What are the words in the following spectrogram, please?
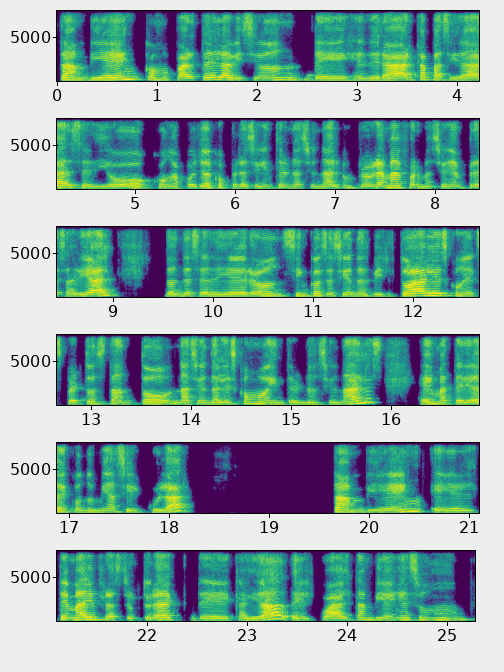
También como parte de la visión de generar capacidades, se dio con apoyo de cooperación internacional un programa de formación empresarial donde se dieron cinco sesiones virtuales con expertos tanto nacionales como internacionales en materia de economía circular. También el tema de infraestructura de calidad, el cual también es un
